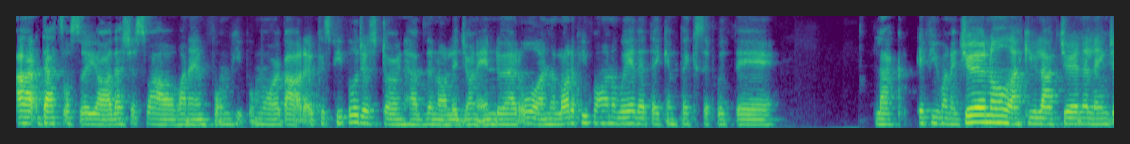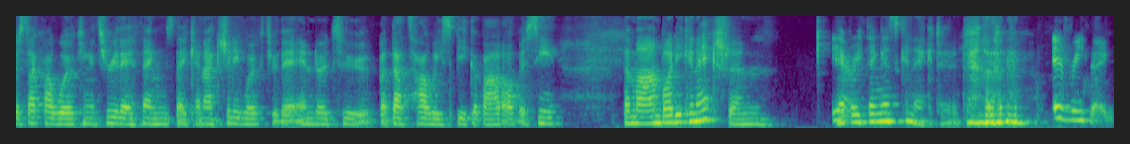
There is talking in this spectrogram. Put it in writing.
uh, that's also yeah that's just why i want to inform people more about it because people just don't have the knowledge on endo at all and a lot of people aren't aware that they can fix it with their like if you want to journal like you like journaling just like by working through their things they can actually work through their endo too. But that's how we speak about obviously the mind body connection. Yeah. everything is connected. Everything.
